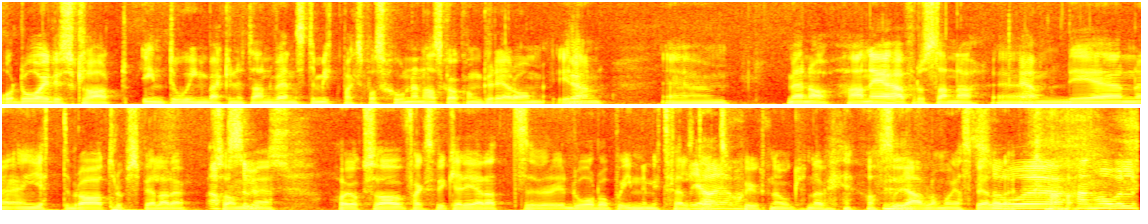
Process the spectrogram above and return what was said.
Och då är det såklart inte wingbacken utan vänster mittbackspositionen han ska konkurrera om i Ja. den. Ehm, Men ja, han är här för att stanna. Ehm, Ja. Det är en, en jättebra truppspelare. Som Absolut. eh, har ju också faktiskt vikarierat då och då på innermittfältet, Jajamän. sjukt nog. Där vi har så Mm. jävla många spelare. Så eh, han har väl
